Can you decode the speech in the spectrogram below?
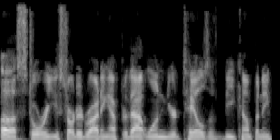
uh, story you started writing after that one your Tales of B Company?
